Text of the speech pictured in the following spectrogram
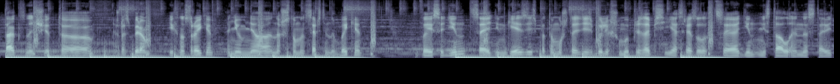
так, значит, э, разберем их настройки. Они у меня на шестом инсерте на бэке. VS1, C1G здесь, потому что здесь были шумы при записи, я срезал их C1, не стал NS ставить.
